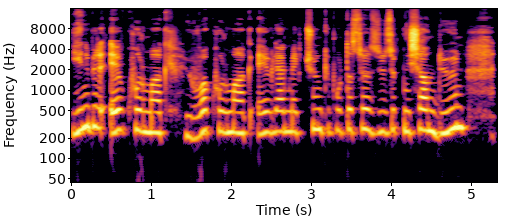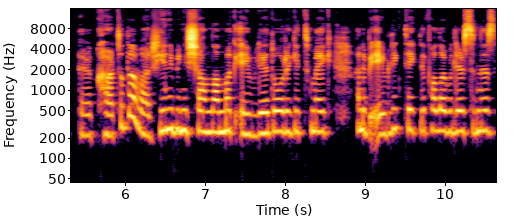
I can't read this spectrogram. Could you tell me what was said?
Yeni bir ev kurmak, yuva kurmak, evlenmek. Çünkü burada söz, yüzük, nişan, düğün, eee, kartı da var. Yeni bir nişanlanmak, evliliğe doğru gitmek. Hani bir evlilik teklifi alabilirsiniz.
